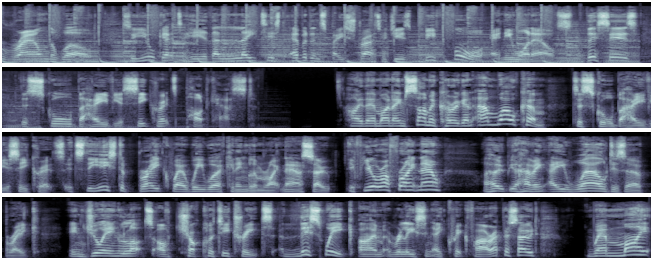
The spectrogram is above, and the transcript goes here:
the world, so you'll get to hear the latest evidence based strategies before anyone else. This is the School Behaviour Secrets Podcast. Hi there, my name's Simon Corrigan, and welcome to School Behaviour Secrets. It's the Easter break where we work in England right now, so if you're off right now, I hope you're having a well deserved break enjoying lots of chocolatey treats. This week, I'm releasing a quickfire episode where my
